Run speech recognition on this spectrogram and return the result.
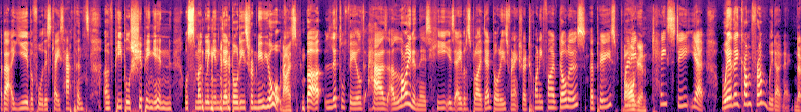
about a year before this case happens of people shipping in or smuggling in dead bodies from New York. Nice. But Littlefield has a line in this. He is able to supply dead bodies for an extra $25 a piece. Pretty Bargain. Tasty. Yeah. Where they come from, we don't know. No,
